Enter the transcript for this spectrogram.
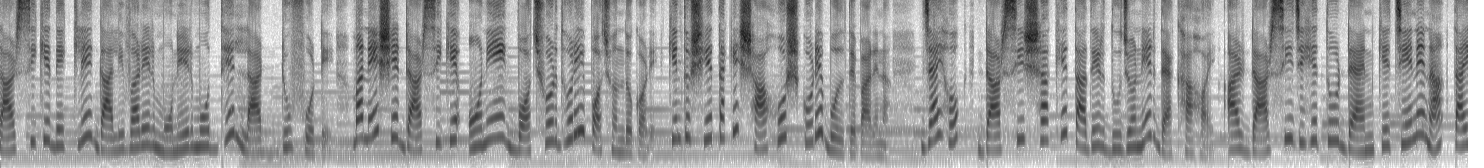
ডার্সিকে দেখলে গালিভারের মনের মধ্যে লাড্ডু ফোটে মানে সে ডার্সিকে অনেক বছর ধরেই পছন্দ করে, কিন্তু সে তাকে সাহস করে বলতে পারে না। যাই হোক, ডার্সির সাথে তাদের দুজনের দেখা হয়, আর ডার্সি যেহেতু ড্যানকে চেনে না, তাই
